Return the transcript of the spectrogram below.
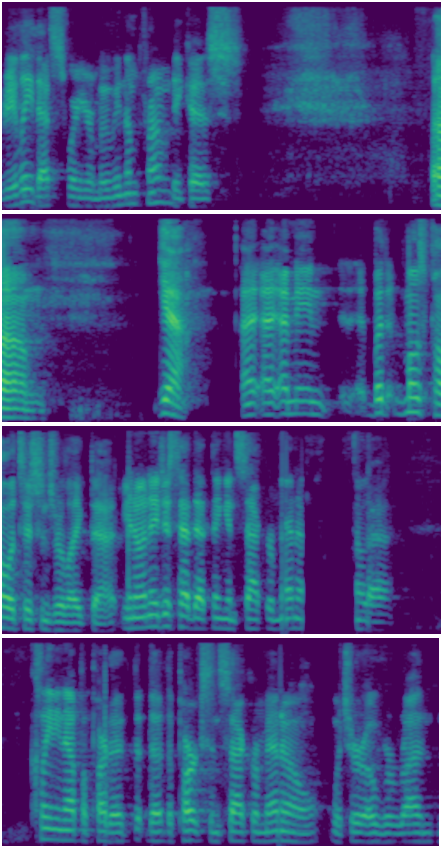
really, that's where you're moving them from? Because, um, yeah, I, I, I mean, but most politicians are like that, you know, and they just had that thing in Sacramento, uh, cleaning up a part of the, the, the parks in Sacramento, which are overrun,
